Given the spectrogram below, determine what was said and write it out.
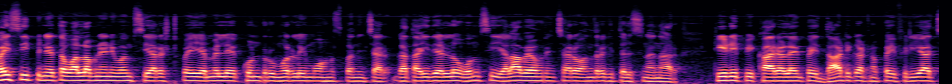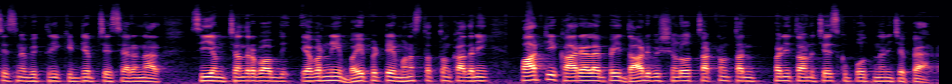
వైసీపీ నేత వల్లభనేని వంశీ అరెస్టుపై ఎమ్మెల్యే కొండ్రు మురళీమోహన్ స్పందించారు. గత ఐదేళ్ళలో వంశీ ఎలా వ్యవహరించారో అందరికీ తెలుసునన్నారు. టీడీపీ కార్యాలయంపై దాడి ఘటనపై ఫిర్యాదు చేసిన వ్యక్తిని కిడ్నాప్ చేశారన్నారు. సీఎం చంద్రబాబు ఎవరిని భయపెట్టే మనస్తత్వం కాదని పార్టీ కార్యాలయంపై దాడి విషయంలో చట్టం తన పని తాను చేసుకుపోతుందని చెప్పారు.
